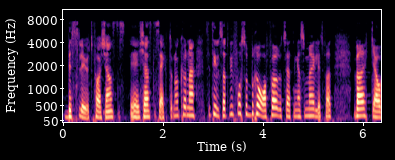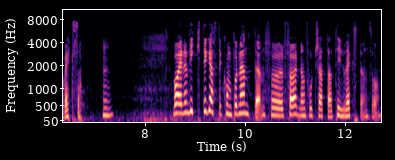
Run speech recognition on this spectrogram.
beslut för tjänst, eh, tjänstesektorn och kunna se till så att vi får så bra förutsättningar som möjligt för att verka och växa. Mm. Vad är den viktigaste komponenten för, för den fortsatta tillväxten? Så?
